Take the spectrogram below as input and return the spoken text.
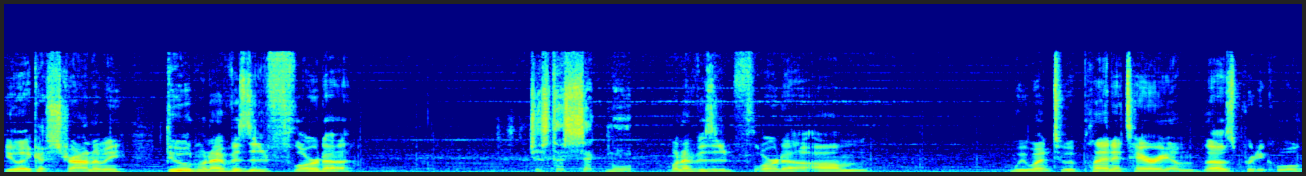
You like astronomy? Dude, when I visited Florida, Just a sec more. when I visited Florida, um, we went to a planetarium. That was pretty cool.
